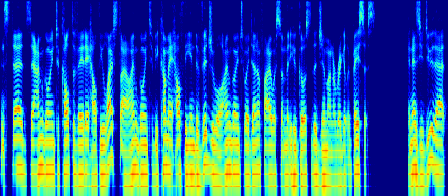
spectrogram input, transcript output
Instead, say I'm going to cultivate a healthy lifestyle. I'm going to become a healthy individual. I'm going to identify with somebody who goes to the gym on a regular basis. And as you do that,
